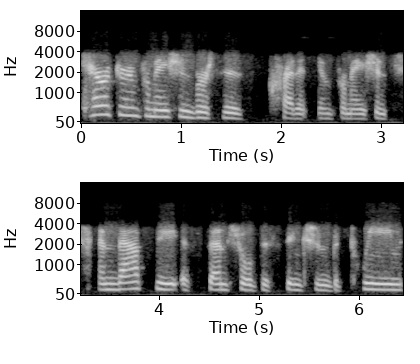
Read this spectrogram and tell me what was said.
character information versus credit information? And that's the essential distinction between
